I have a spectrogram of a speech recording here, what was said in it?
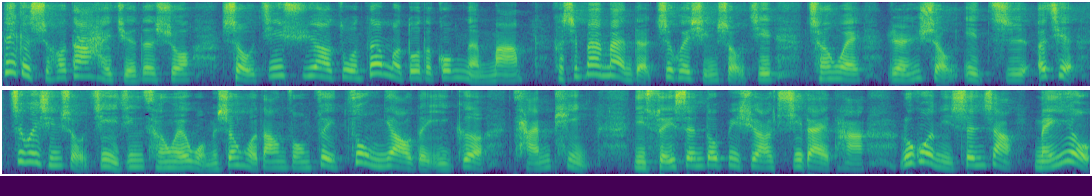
那个时候大家还觉得说手机需要做那么多的功能吗？可是慢慢的，智慧型手机成为人手一支，而且智慧型手机已经成为我们生活当中最重要的一个产品。你随身都必须要携带它。如果你身上没有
